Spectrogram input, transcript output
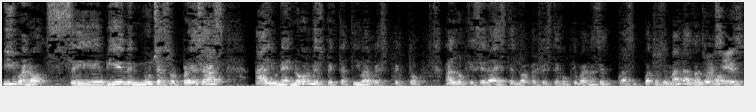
Y bueno, se vienen muchas sorpresas, hay una enorme expectativa respecto a lo que será este enorme festejo que van a ser casi cuatro semanas, ¿no? Así es.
